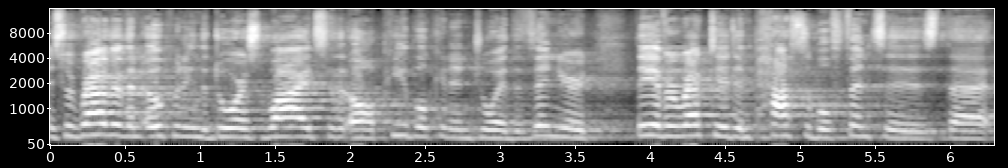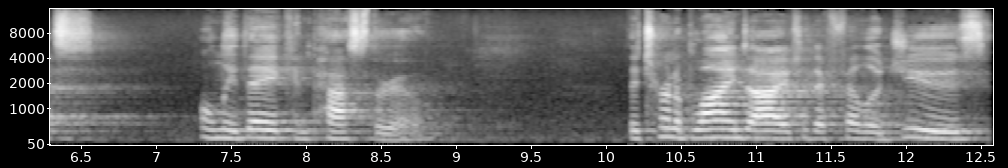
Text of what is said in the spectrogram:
And so rather than opening the doors wide so that all people can enjoy the vineyard, they have erected impassable fences that only they can pass through. They turn a blind eye to their fellow Jews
